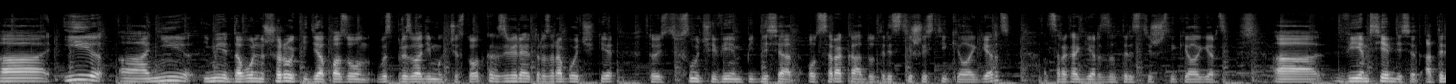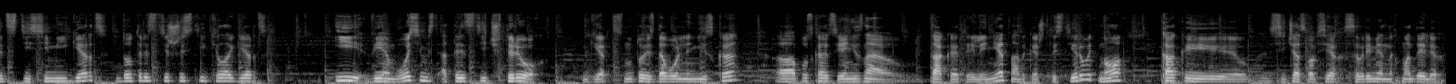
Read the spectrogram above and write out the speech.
А, и а, они имеют довольно широкий диапазон воспроизводимых частот, как заверяют разработчики. То есть в случае VM50 от 40 до 36 кГц, от 40 Гц до 36 кГц, VM70 от 37 Гц до 36 кГц и VM80 от 34 Гц. Ну то есть довольно низко. А, опускаются. Я не знаю, так это или нет, надо, конечно, тестировать, но как и сейчас во всех современных моделях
